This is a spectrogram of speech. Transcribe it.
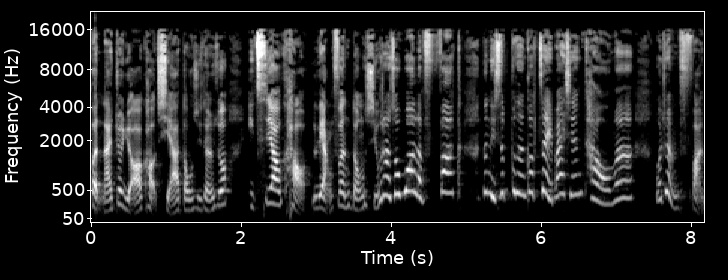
本来就有要考其他东西，等于说一次要考两份东西。我想说，what the fuck？那你是不能够这礼拜先考吗？我就很烦。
